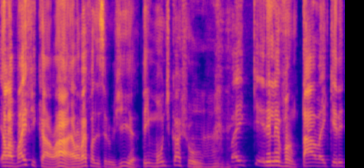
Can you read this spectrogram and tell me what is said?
Ela vai ficar lá, ela vai fazer cirurgia, tem um monte de cachorro. Vai querer levantar, vai querer.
